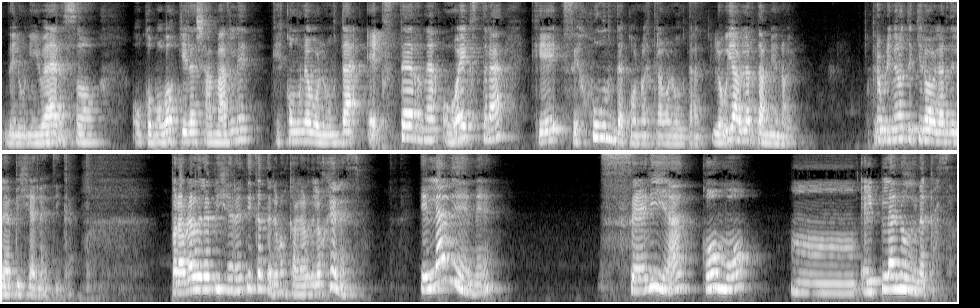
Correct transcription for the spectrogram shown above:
del universo, o como vos quieras llamarle, que es como una voluntad externa o extra que se junta con nuestra voluntad. Lo voy a hablar también hoy. Pero primero te quiero hablar de la epigenética. Para hablar de la epigenética tenemos que hablar de los genes. El ADN sería como mm, el plano de una casa.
